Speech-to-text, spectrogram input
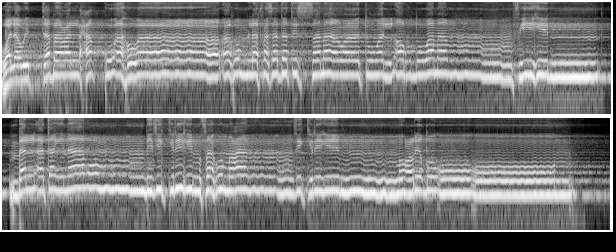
ولو اتبع الحق أهواءهم لفسدت السماوات والأرض ومن فيهن بل أتيناهم بذكرهم فهم عن ذكرهم معرضون.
